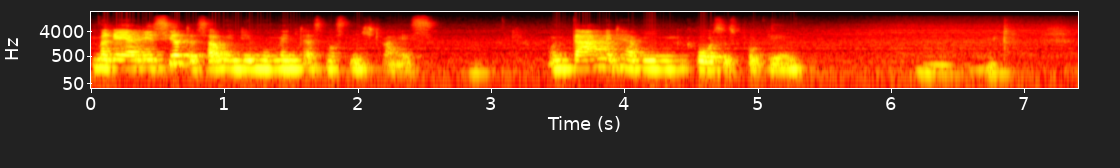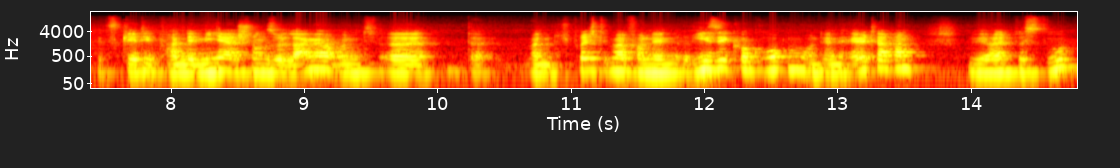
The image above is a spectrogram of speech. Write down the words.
man realisiert es auch in dem Moment, dass man es nicht weiß. Und damit habe ich ein großes Problem. Jetzt geht die Pandemie ja schon so lange und äh, da, man spricht immer von den Risikogruppen und den Älteren. Wie alt bist du?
